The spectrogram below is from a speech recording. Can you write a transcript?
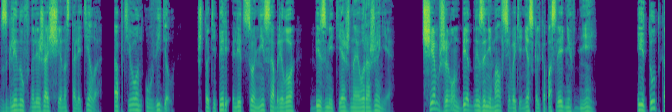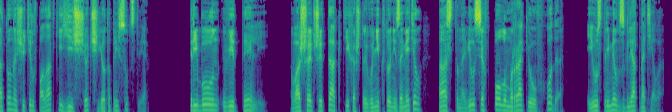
Взглянув на лежащее на столе тело, Аптион увидел, что теперь лицо Ниса обрело безмятежное выражение. Чем же он, бедный, занимался в эти несколько последних дней? И тут Катон ощутил в палатке еще чье-то присутствие. Трибун Вителий, вошедший так тихо, что его никто не заметил, остановился в полумраке у входа и устремил взгляд на тело.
